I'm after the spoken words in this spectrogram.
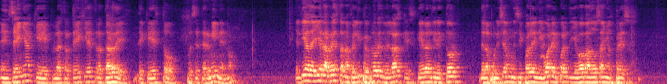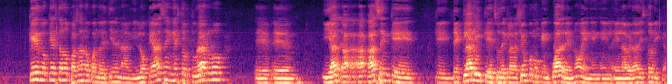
enseña que la estrategia es tratar de, que esto pues se termine, ¿no? El día de ayer arrestan a Felipe Flores Velázquez, que era el director de la Policía Municipal en Iguala, el cual llevaba dos años preso. ¿Qué es lo que ha estado pasando cuando detienen a alguien? Lo que hacen es torturarlo eh, eh, y hacen que, declare y que su declaración como que encuadre ¿no? en, la verdad histórica.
